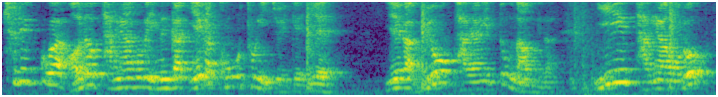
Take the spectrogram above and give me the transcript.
출입구가 어느 방향으로 있는가? 얘가 공통이죠. 이게 얘. 얘가 묘 방향이 뚝 나옵니다. 이 방향으로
